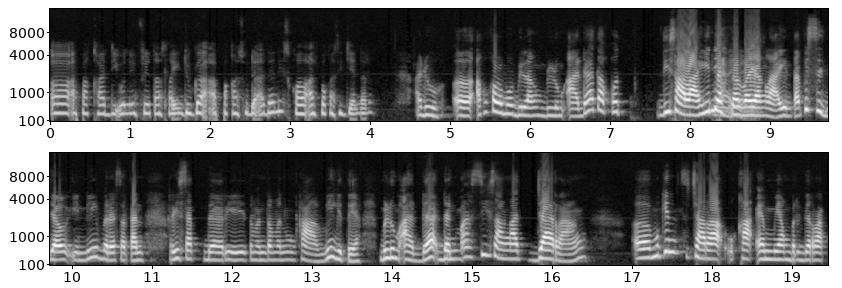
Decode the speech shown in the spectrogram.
uh, apakah di universitas lain juga apakah sudah ada nih sekolah advokasi gender? Aduh, uh, aku kalau mau bilang belum ada takut disalahin ya, ya sama ya. yang lain. Tapi sejauh ini berdasarkan riset dari teman-teman kami gitu ya, belum ada dan masih sangat jarang. Uh, mungkin secara UKM yang bergerak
